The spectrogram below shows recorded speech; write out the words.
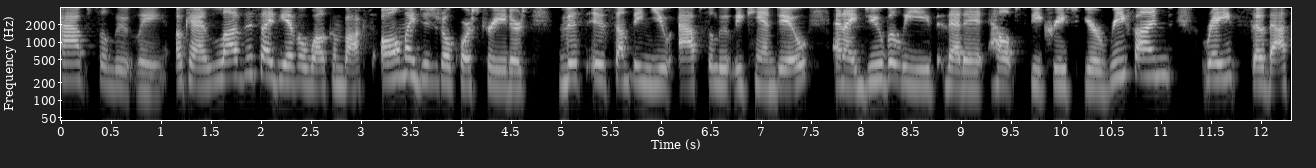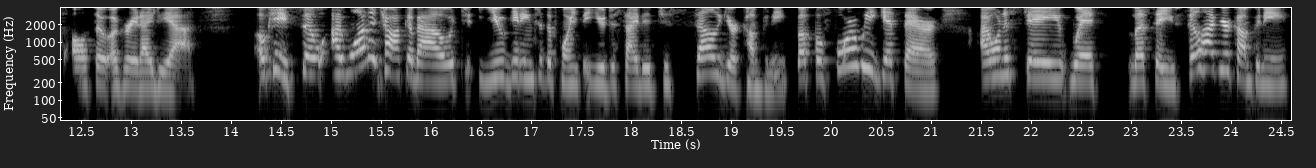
Absolutely. Okay. I love this idea of a welcome box. All my digital course creators, this is something you absolutely can do. And I do believe that it helps decrease your refund rates. So that's also a great idea. Okay. So I want to talk about you getting to the point that you decided to sell your company. But before we get there, I want to stay with, let's say you still have your company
